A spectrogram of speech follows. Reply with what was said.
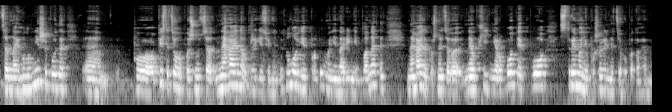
це найголовніше буде. Бо після цього почнуться негайно, вже є сьогодні технології, продумані на рівні планети. Негайно почнуться необхідні роботи по стриманню поширення цього патогену.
